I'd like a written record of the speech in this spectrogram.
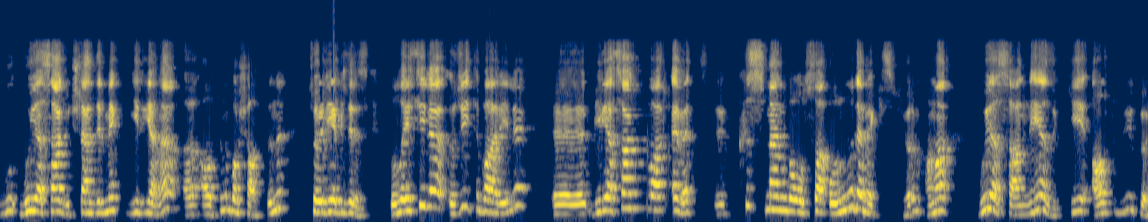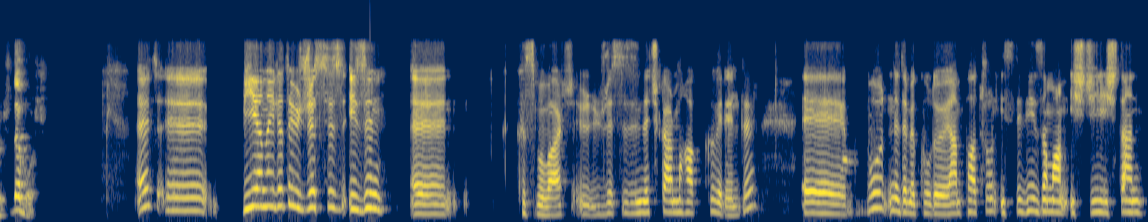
bu, bu yasağı güçlendirmek bir yana e, altını boşalttığını söyleyebiliriz. Dolayısıyla özü itibariyle e, bir yasak var. Evet e, kısmen de olsa olumlu demek istiyorum ama bu yasağın ne yazık ki altı büyük ölçüde boş. Evet e, bir yanıyla da ücretsiz izin e, kısmı var. Ücretsiz izine çıkarma hakkı verildi. E, bu ne demek oluyor? Yani patron istediği zaman işçiyi işten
